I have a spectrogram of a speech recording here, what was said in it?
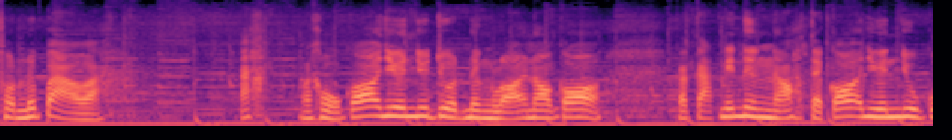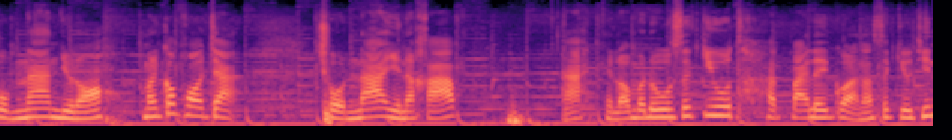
ชนหรือเปล่าอะอะนะครับผมก็ยืนอยู่จุด100เนาะก็ กะกักนิดนึงเนาะแต่ก็ยืนอยู่กลุ่มน่านอยู่เนาะมันก็พอจะชนได้อยู่นะครับอะเดี๋ยวเรามาดูสกิลถัดไปเลยดีกว่านนะสกิลที่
